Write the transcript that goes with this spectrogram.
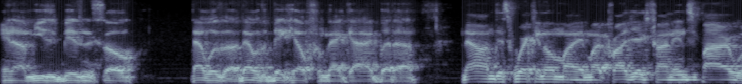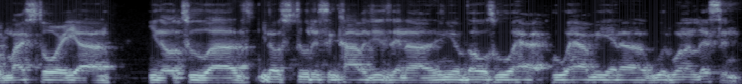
in uh, music business. So that was a, that was a big help from that guy. But uh, now I'm just working on my my projects, trying to inspire with my story. Uh, you know, to uh, you know students in colleges and uh, any of those who have who have me and uh, would want to listen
